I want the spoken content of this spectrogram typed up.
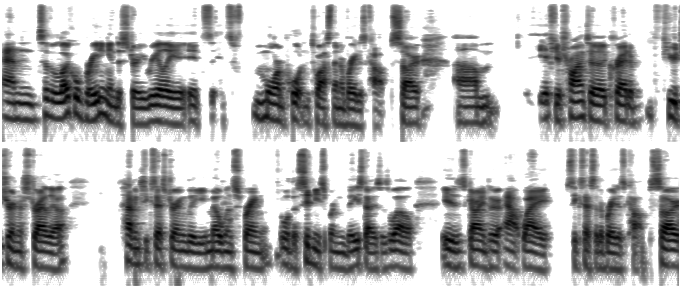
and to the local breeding industry, really, it's it's more important to us than a Breeders' Cup. So, um, if you're trying to create a future in Australia, having success during the Melbourne Spring or the Sydney Spring these days as well is going to outweigh success at a Breeders' Cup. So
